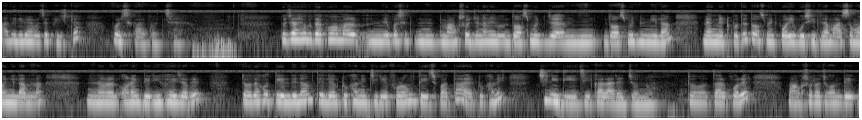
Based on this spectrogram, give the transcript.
আর দিদিভাই বসে ফ্রিজটা পরিষ্কার করছে। তো যাই হোক, দেখো আমার এপাশে মাংসর জন্য আমি দশ মিনিট দশ মিনিট নিলাম ম্যাগনেট করতে। দশ মিনিট পরেই বসিয়ে দিলাম, আর সময় নিলাম না। অনেক দেরি হয়ে যাবে। তো দেখো, তেল দিলাম, তেলে একটুখানি জিরে ফোড়ন, তেজপাতা, আর একটুখানি চিনি দিয়েছি কালারের জন্য। তো তারপরে মাংসটা যখন দেখব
